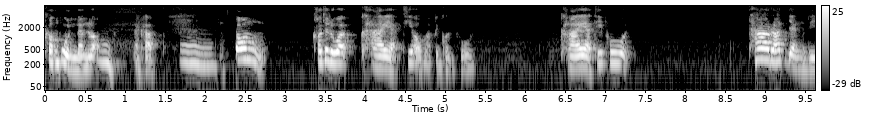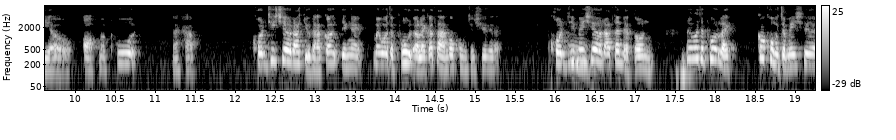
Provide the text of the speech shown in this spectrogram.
ข้อมูลนั้นหรอกนะครับต้องเขาจะดูว่าใครอะที่ออกมาเป็นคนพูด ใครอะที่พูด ถ้ารัฐอย่างเดียวออกมาพูดนะครับ คนที่เชื่อรัฐอยู่แล้วก็ยังไง ไม่ว่าจะพูดอะไรก็ตามก็คงจะเชื่อ คนที่ไม่เชื่อรัฐตั้งแต่ต้น ไม่ว่าจะพูดอะไร ก็คงจะไม่เชื่อ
